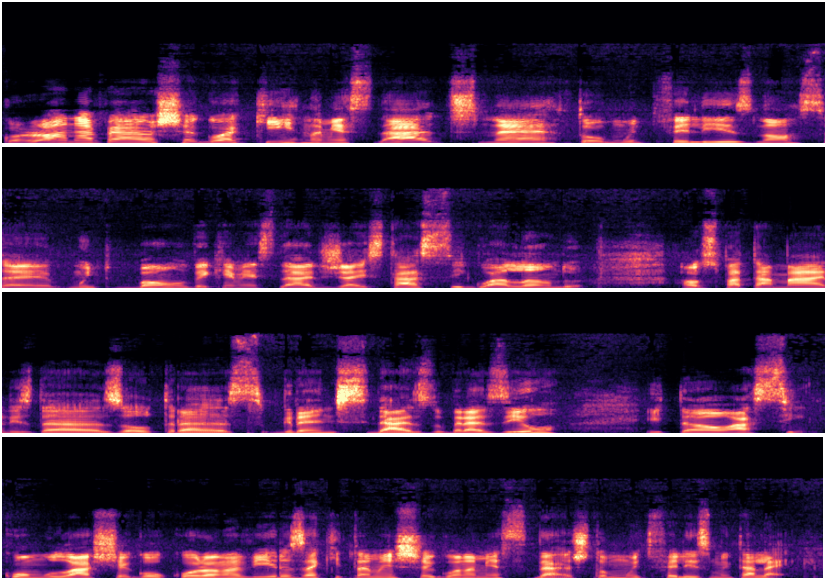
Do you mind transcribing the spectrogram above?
Coronavirus chegou aqui na minha cidade, né? Tô muito feliz, nossa, é muito bom ver que a minha cidade já está se igualando aos patamares das outras grandes cidades do Brasil. Então, assim como lá chegou o coronavírus, aqui também chegou na minha cidade. Tô muito feliz, muito alegre.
